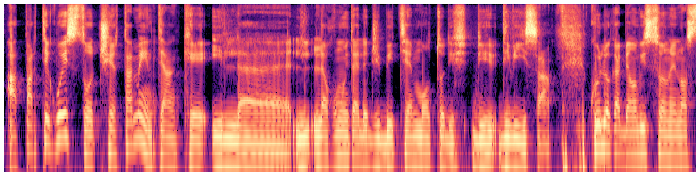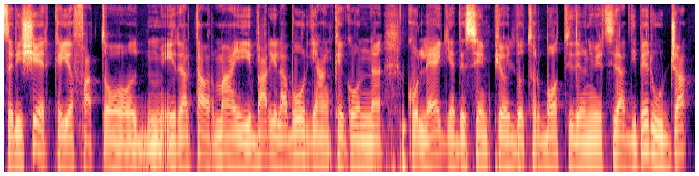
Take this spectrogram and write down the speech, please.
A parte questo, certamente sicuramente anche il, la comunità LGBT è molto di, di, divisa. Quello che abbiamo visto nelle nostre ricerche, io ho fatto in realtà ormai vari lavori anche con colleghi, ad esempio il dottor Botti dell'Università di Perugia,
